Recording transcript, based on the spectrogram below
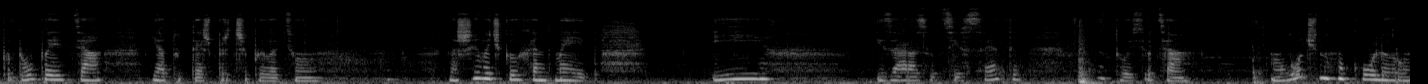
подобається. Я тут теж причепила цю нашивочку handmade. І, і зараз оці сети, тобто оця молочного кольору.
